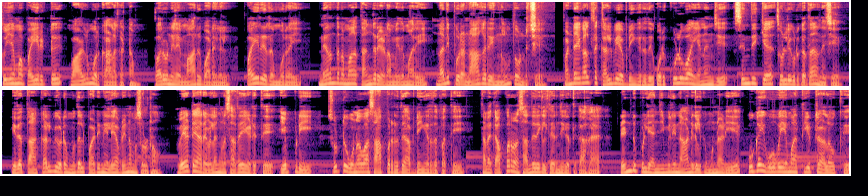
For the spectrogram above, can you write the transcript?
சுயமா பயிரிட்டு வாழும் ஒரு காலகட்டம். பருவநிலை மாறுபாடுகள் பயிரிடுற முறை நிரந்தரமாக தங்குற இடம் இது மாதிரி நதிப்புற நாகரிகங்களும் தோன்றுச்சு. பண்டைய காலத்து கல்வி அப்படிங்கிறது ஒரு குழுவா இணைஞ்சு சிந்திக்க சொல்லி கொடுக்க தான் இருந்துச்சு. இதை தான் கல்வியோட முதல் படிநிலை அப்படின்னு நம்ம சொல்றோம். வேட்டையாட விலங்குகளை சதையை எடுத்து எப்படி சுட்டு உணவா சாப்பிட்றது அப்படிங்கிறத பத்தி தனக்கு அப்புறம் சந்ததிகள் தெரிஞ்சுக்கிறதுக்காக ரெண்டு புள்ளி அஞ்சு மில்லியன் ஆண்டுகளுக்கு முன்னாடியே குகை ஓவியமா தீட்டுற அளவுக்கு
